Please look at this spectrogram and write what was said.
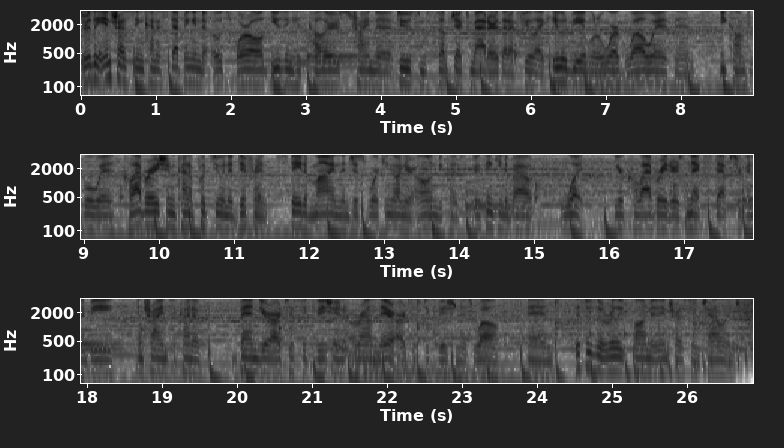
It's really interesting kind of stepping into Oats' world, using his colors, trying to do some subject matter that I feel like he would be able to work well with and be comfortable with. Collaboration kind of puts you in a different state of mind than just working on your own because you're thinking about what your collaborators' next steps are going to be and trying to kind of bend your artistic vision around their artistic vision as well. And this was a really fun and interesting challenge.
